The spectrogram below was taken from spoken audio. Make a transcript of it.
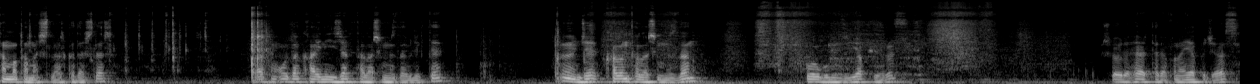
tıkamak amaçlı arkadaşlar. Bakın orada kaynayacak talaşımızla birlikte. Önce kalın talaşımızdan dolgumuzu yapıyoruz. Şöyle her tarafına yapacağız.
